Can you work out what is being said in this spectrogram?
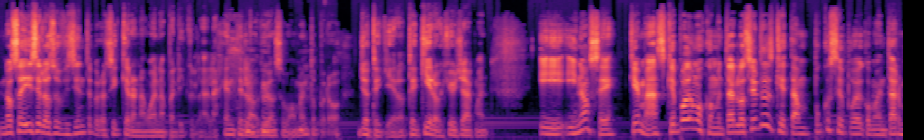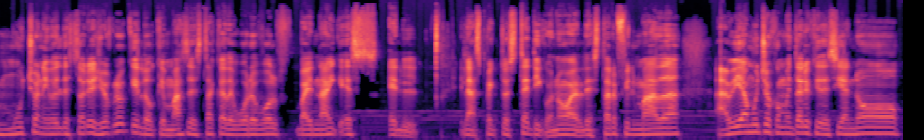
No, se dice lo suficiente, pero sí que era una buena película. La gente la odió en su momento, pero yo te quiero, te quiero Hugh Jackman. Y, no sé, ¿qué más? ¿Qué podemos comentar? Lo cierto es que tampoco se puede comentar mucho a nivel de historia. Yo creo que lo que más destaca de Werewolf by Night es el, el aspecto estético, ¿no? Al de estar filmada. Había muchos comentarios que decían, no,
